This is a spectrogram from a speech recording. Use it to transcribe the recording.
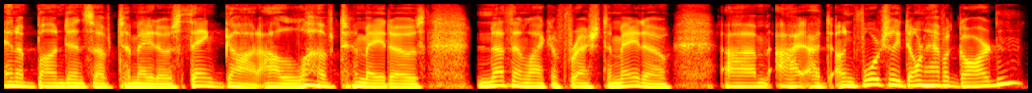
an abundance of tomatoes. Thank God. I love tomatoes. Nothing like a fresh tomato. Um, I, I unfortunately don't have a garden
